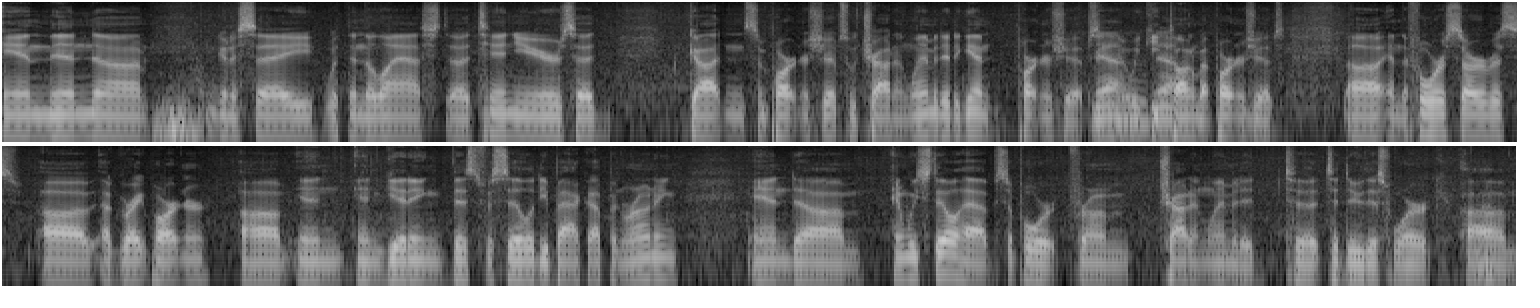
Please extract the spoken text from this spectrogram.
and then uh, I'm going to say within the last uh, 10 years had gotten some partnerships with Trout Unlimited. Again, partnerships. Yeah. You know, we keep yeah. talking about partnerships. Uh, and the Forest Service, uh, a great partner um, in in getting this facility back up and running, and um, and we still have support from Trout Unlimited to, to do this work. Um,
